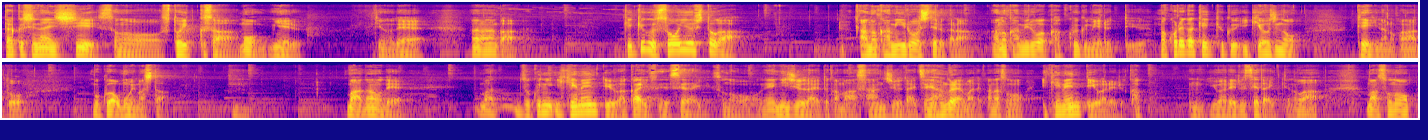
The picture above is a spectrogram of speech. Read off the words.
全くしないしそのストイックさも見えるっていうのでだからなんか結局そういう人があの髪色をしてるからあの髪色がかっこよく見えるっていう、まあ、これが結局池オジの定義なのかなと僕は思いました。うん、まあなのでまあ、俗にイケメンっていう若い世代その、ね、20代とかまあ30代前半ぐらいまでかなそのイケメンって言われるか、うん、言われる世代っていうのは、まあ、その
